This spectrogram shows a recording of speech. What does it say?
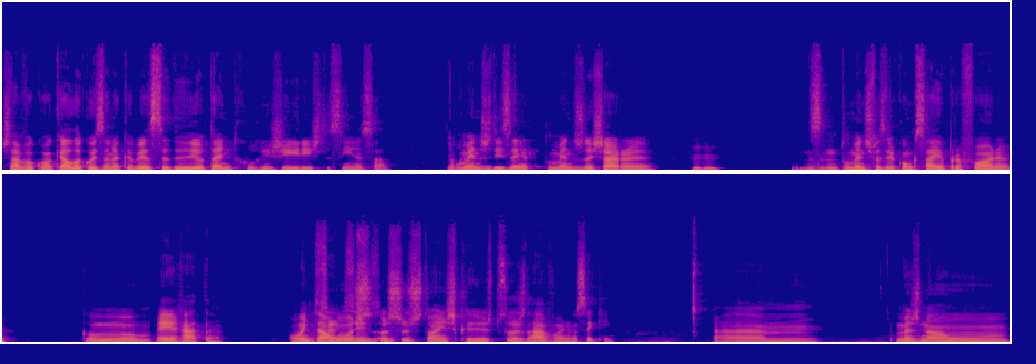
estava com aquela coisa na cabeça de eu tenho de corrigir isto assim assado. Pelo Ok. menos dizer, pelo menos deixar, eh, Uhum. pelo menos fazer com que saia para fora como é errata. Ou então Sim, as, sim, as sugestões que as pessoas davam e não sei o quê. Ahm, mas não,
